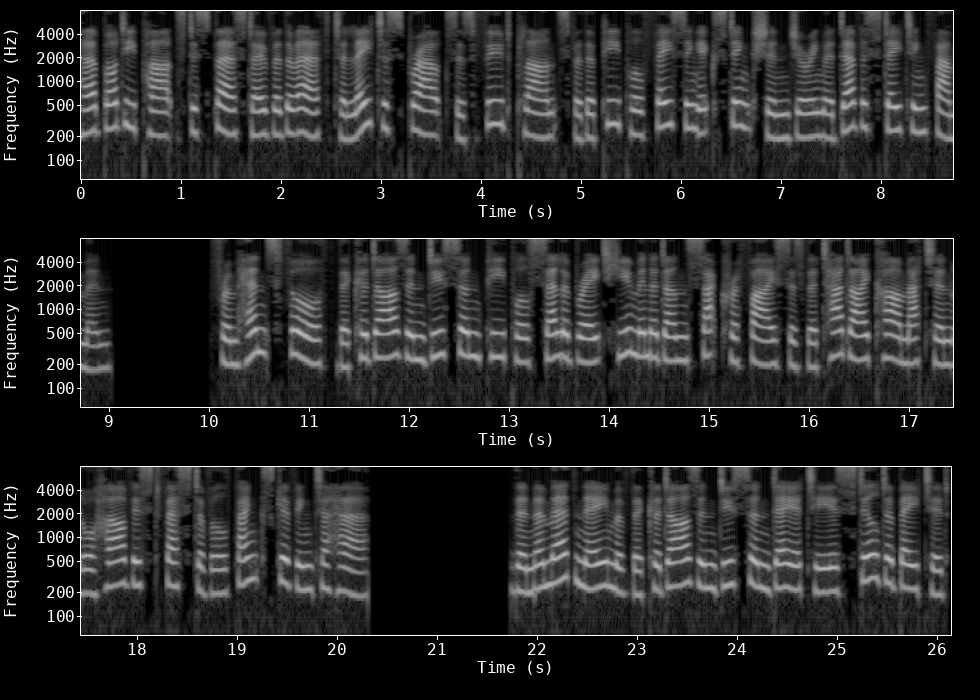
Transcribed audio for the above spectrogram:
her body parts dispersed over the earth to later sprouts as food plants for the people facing extinction during a devastating famine. From henceforth the Kadazan Dusun people celebrate Huminodun's sacrifice as the Tadau Kaamatan or harvest festival thanksgiving to her. The Nemeth name of the Kadazan Dusun deity is still debated,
